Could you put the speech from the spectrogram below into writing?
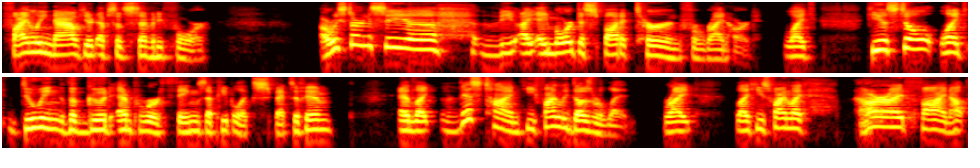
finally now here at episode 74, are we starting to see uh the a, a more despotic turn for Reinhardt? Like he is still like doing the good emperor things that people expect of him, and like this time he finally does relent, right? Like he's finally like, all right, fine. I'll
